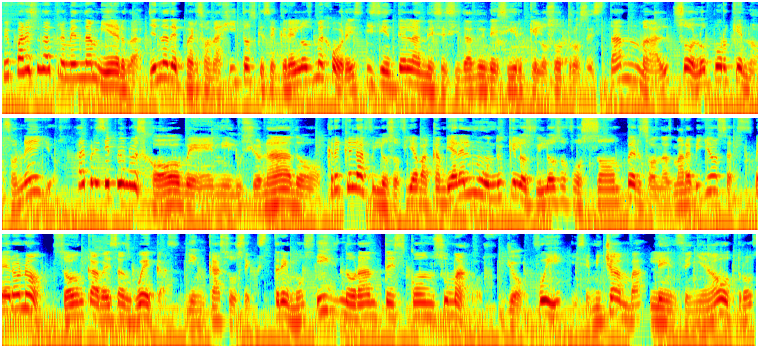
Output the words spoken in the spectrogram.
Me parece una tremenda mierda, llena de personajitos que se creen los mejores y sienten la necesidad de decir que los otros están mal solo porque no son ellos. Al principio no es joven, ilusionado, cree que la filosofía va a cambiar el mundo y que los filósofos son personas maravillosas. Pero no, son cabezas huecas y en casos extremos, ignorantes consumados. Yo fui, hice mi chamba, le enseñé a otros,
